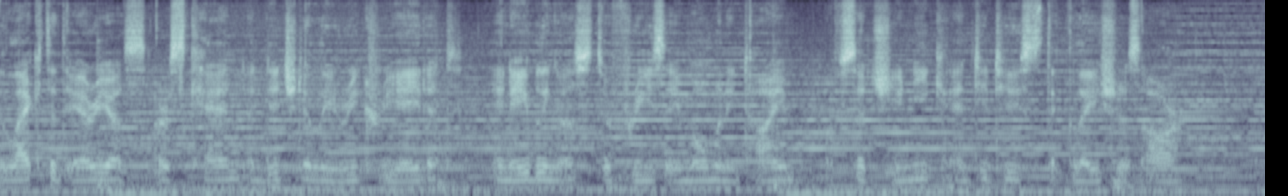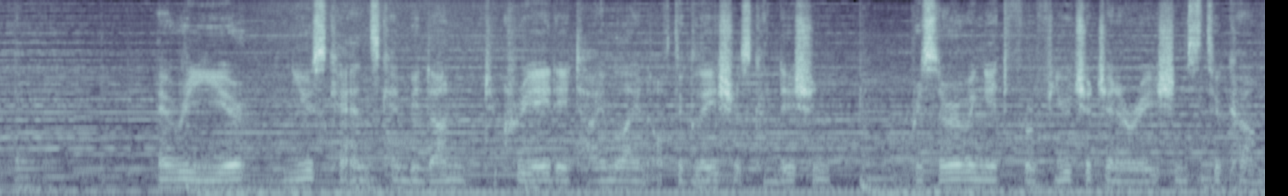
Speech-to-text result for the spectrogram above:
Selected areas are scanned and digitally recreated, enabling us to freeze a moment in time of such unique entities that glaciers are. Every year, new scans can be done to create a timeline of the glacier's condition, preserving it for future generations to come.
